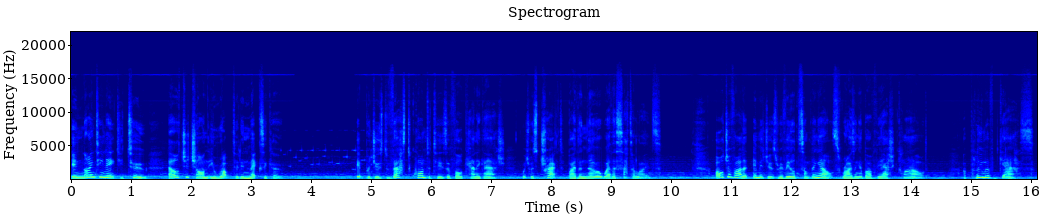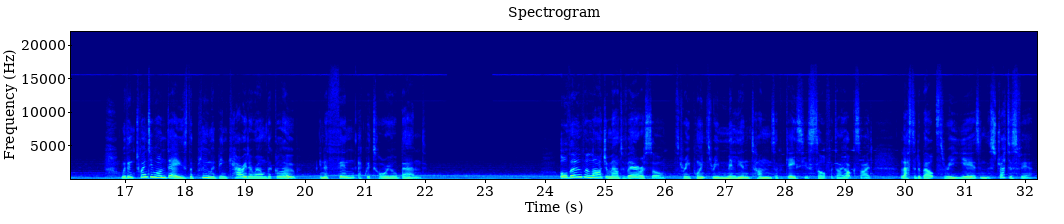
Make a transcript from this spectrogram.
In 1982, El Chichon erupted in Mexico. It produced vast quantities of volcanic ash, which was tracked by the NOAA weather satellites. Ultraviolet images revealed something else rising above the ash cloud a plume of gas. Within 21 days, the plume had been carried around the globe in a thin equatorial band. Although the large amount of aerosol, 3.3 million tons of gaseous sulfur dioxide, lasted about three years in the stratosphere,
